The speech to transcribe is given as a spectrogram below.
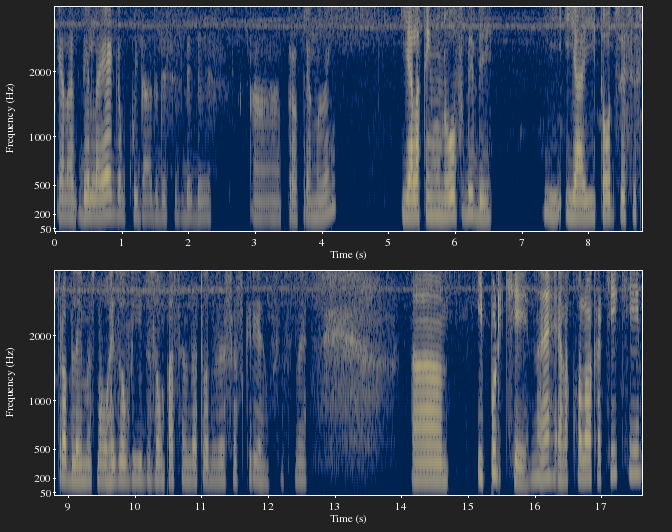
ela delega o cuidado desses bebês à própria mãe e ela tem um novo bebê. E, e aí todos esses problemas mal resolvidos vão passando a todas essas crianças, né? Ah, e por quê, né? Ela coloca aqui que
